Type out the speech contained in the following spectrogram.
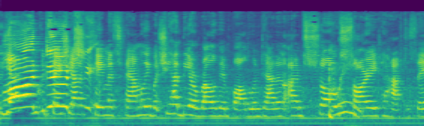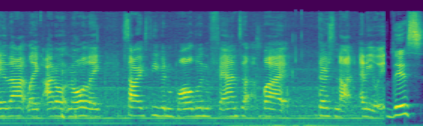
Yes, Oh, you could dude, say she had she- a famous family, but she had the irrelevant Baldwin dad, and I'm so Wait. sorry to have to say that. Like, I don't know, like, sorry, Stephen Baldwin fans, uh, but there's none. Anyway, This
